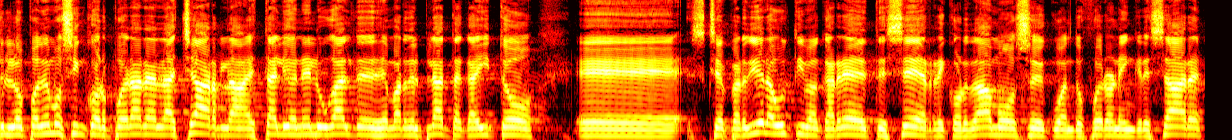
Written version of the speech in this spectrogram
Lo podemos incorporar a la charla. Está Lionel Ugalde desde Mar del Plata. Caito eh, se perdió la última carrera de TC. Recordamos eh, cuando fueron a ingresar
